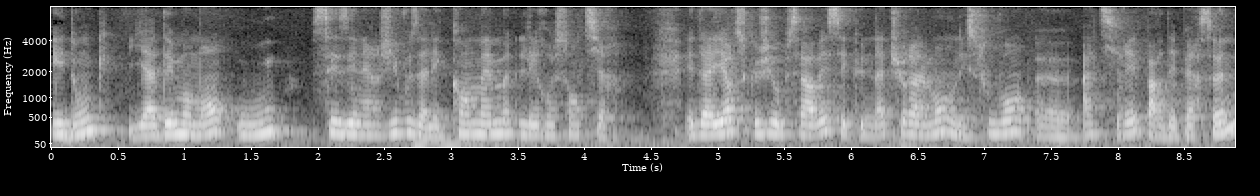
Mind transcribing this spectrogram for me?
Et donc il y a des moments où ces énergies, vous allez quand même les ressentir. Et d'ailleurs, ce que j'ai observé, c'est que naturellement, on est souvent euh, attiré par des personnes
